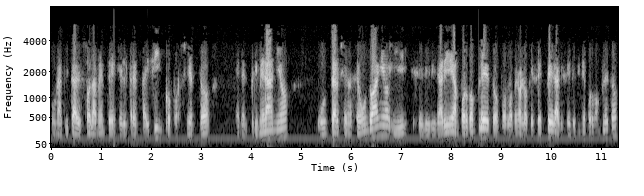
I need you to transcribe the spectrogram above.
una quita de solamente el 35% en el primer año, un tercio en el segundo año y se eliminarían por completo, por lo menos lo que se espera que se elimine por completo,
